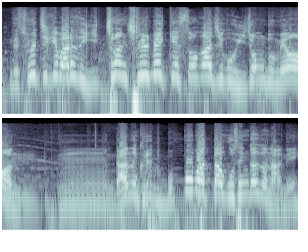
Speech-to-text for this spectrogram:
근데 솔직히 말해서 2700개 써가지고 이 정도면 음 나는 그래도 못 뽑았다고 생각은 안해.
